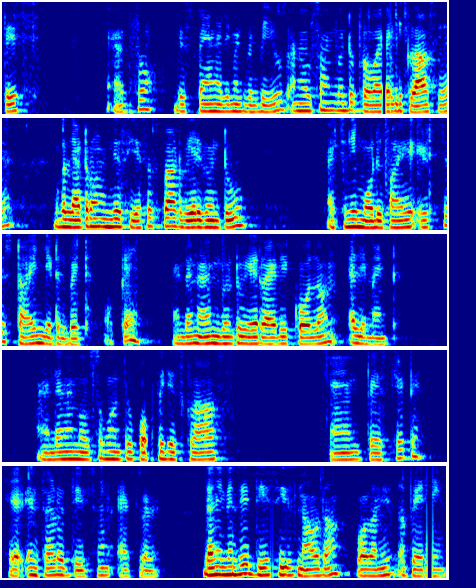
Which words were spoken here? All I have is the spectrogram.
this. Also this span element will be used. And also I'm going to provide the class here. Because later on in the CSS part we are going to actually modify its style little bit okay? And then I'm going to here write a colon element. And then I'm also going to copy this class and paste it here inside of this one as well then you can see this is now the colon is appearing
